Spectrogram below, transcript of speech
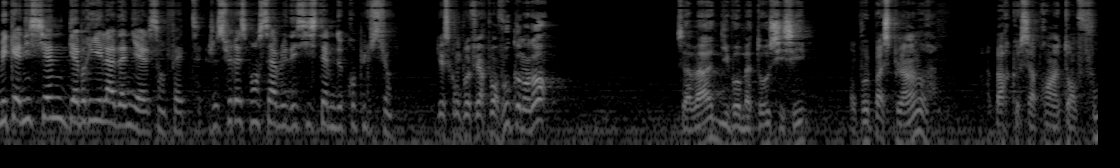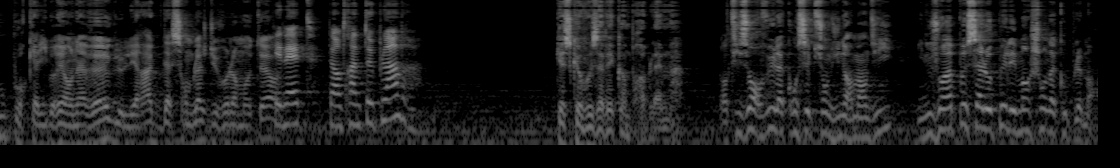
Mécanicienne Gabriella Daniels, en fait. Je suis responsable des systèmes de propulsion. Qu'est-ce qu'on peut faire pour vous, commandant? Ça va, niveau matos ici? On peut pas se plaindre. À part que ça prend un temps fou pour calibrer en aveugle les racks d'assemblage du volant moteur. Kenneth, t'es en train de te plaindre? Qu'est-ce que vous avez comme problème? Quand ils ont revu la conception du Normandie, ils nous ont un peu salopé les manchons d'accouplement.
